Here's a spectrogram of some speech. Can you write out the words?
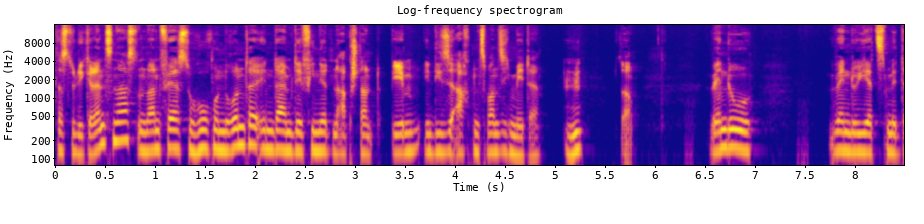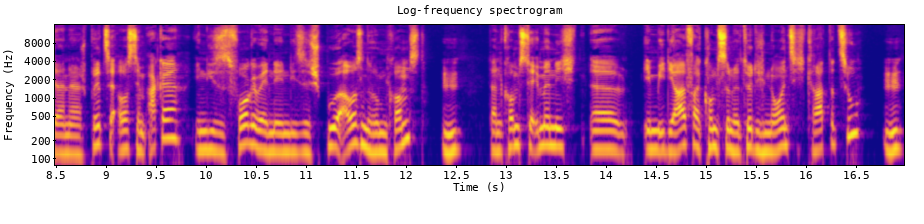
dass du die Grenzen hast und dann fährst du hoch und runter in deinem definierten Abstand, eben in diese 28 Meter. Mhm. So. Wenn du, wenn du jetzt mit deiner Spritze aus dem Acker in dieses Vorgewende, in diese Spur außenrum kommst, mhm. dann kommst du immer nicht, äh, im Idealfall kommst du natürlich 90 Grad dazu, mhm.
